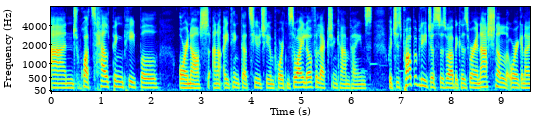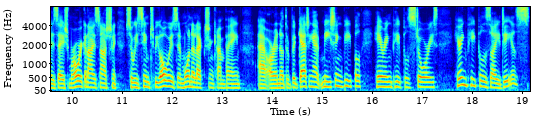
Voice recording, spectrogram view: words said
and what's helping people or not. And I think that's hugely important. So I love election campaigns, which is probably just as well because we're a national organisation, we're organised nationally. So we seem to be always in one election campaign uh, or another. But getting out, meeting people, hearing people's stories, hearing people's ideas,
